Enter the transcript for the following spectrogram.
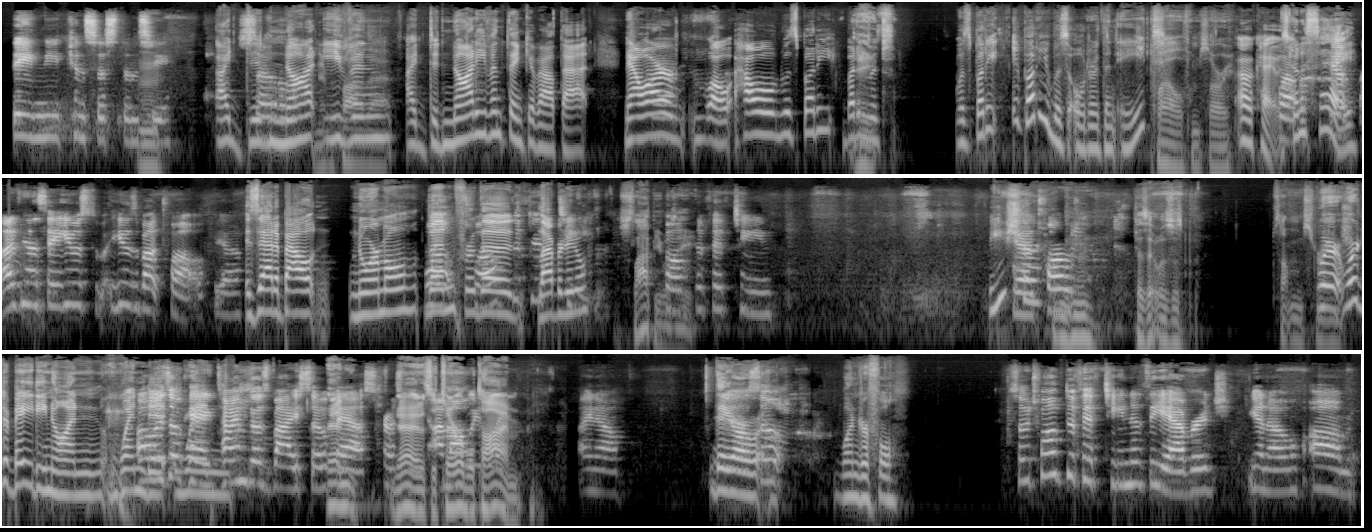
They need consistency. Mm. I did So- not Never thought of even. I did not even think about that. Now our well, how old was Buddy? Buddy Eight. was was Buddy eh, Buddy was older than 8. 12, I'm sorry. Okay, I was Well, going to say yeah, I was gonna say he was he was about twelve. Yeah. is that about normal Well, then for the Labradoodle? 15. Slappy was Twelve 8. to fifteen. Are you Yeah, sure? twelve. Because it was something strange. We're we're debating on when Oh, did it's okay. when Time goes by so And- fast. Yeah, me. it's a I'm terrible always like- time. I know. they Yeah, are So, wonderful. So twelve to fifteen is the average. You know, um,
